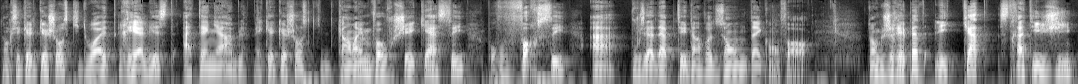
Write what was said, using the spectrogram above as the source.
Donc, c'est quelque chose qui doit être réaliste, atteignable, mais quelque chose qui quand même va vous shaker assez pour vous forcer à vous adapter dans votre zone d'inconfort. Donc, je répète les quatre stratégies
